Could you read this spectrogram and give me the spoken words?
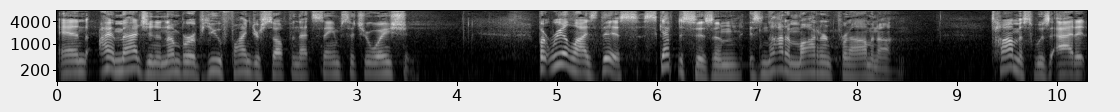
And I imagine a number of you find yourself in that same situation. But realize this skepticism is not a modern phenomenon. Thomas was at it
